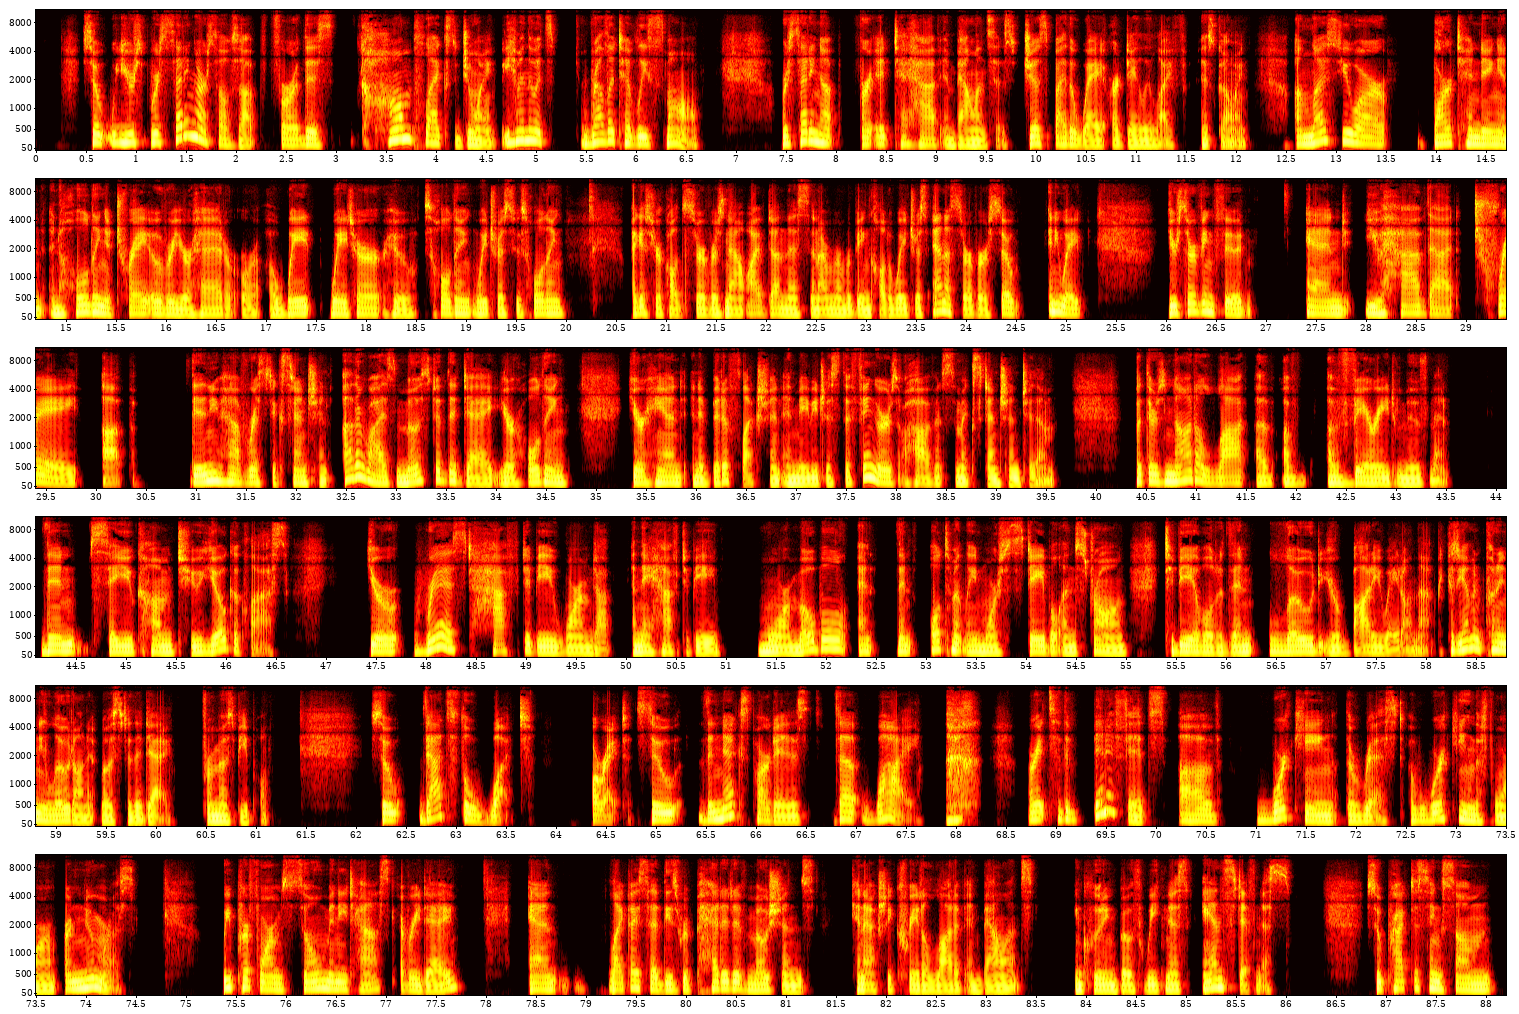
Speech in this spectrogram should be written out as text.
so we're setting ourselves up for this complex joint, even though it's relatively small, we're setting up for it to have imbalances just by the way our daily life is going. Unless you are bartending and, and holding a tray over your head or, or a wait waiter who's holding waitress who's holding I guess you're called servers now. I've done this and I remember being called a waitress and a server. So anyway, you're serving food and you have that tray up then you have wrist extension. Otherwise, most of the day, you're holding your hand in a bit of flexion and maybe just the fingers have some extension to them. But there's not a lot of, of, of varied movement. Then, say you come to yoga class, your wrists have to be warmed up and they have to be more mobile and then ultimately more stable and strong to be able to then load your body weight on that because you haven't put any load on it most of the day for most people. So that's the what. All right. So the next part is the why. All right. So the benefits of working the wrist, of working the forearm are numerous. We perform so many tasks every day. And like I said, these repetitive motions can actually create a lot of imbalance, including both weakness and stiffness. So practicing some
